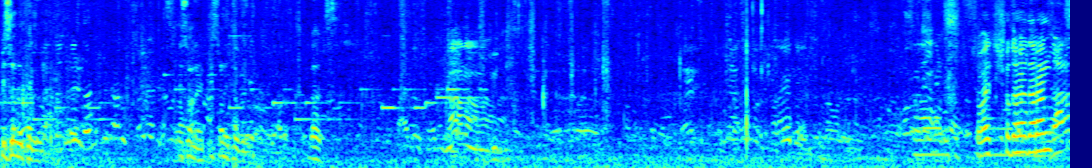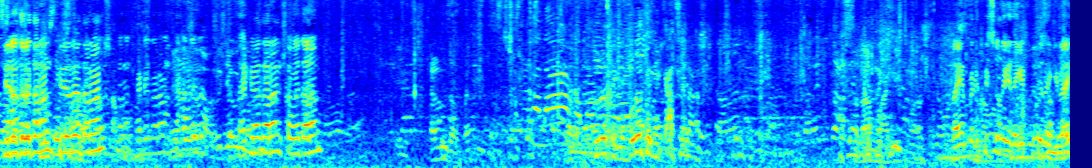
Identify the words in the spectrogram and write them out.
পিছনে থাকবে পিছনে পিছনে থাকবে বাস সবাই সোজা হয়ে দাঁড়ান সিরে ধরে দাঁড়ান সিরে ধরে দাঁড়ান। সাইডে হয়ে দাঁড়ান, সবাই দাঁড়ান। দূরে থেকে দূরে থেকে, কাছে না ভাই আমরা পিছন থেকে দেখি দূরে থাকি ভাই।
